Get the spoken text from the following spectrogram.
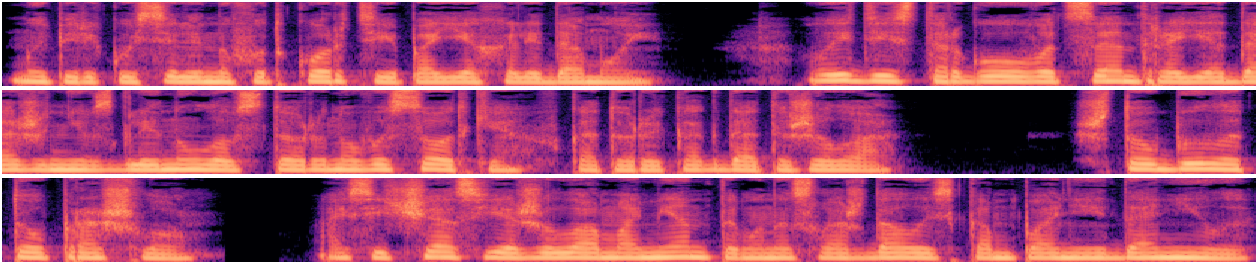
Мы перекусили на фудкорте и поехали домой. Выйдя из торгового центра, я даже не взглянула в сторону высотки, в которой когда-то жила. Что было, то прошло. А сейчас я жила моментом и наслаждалась компанией Данилы,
